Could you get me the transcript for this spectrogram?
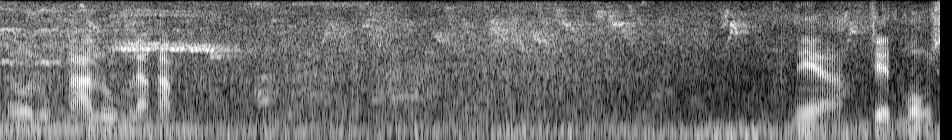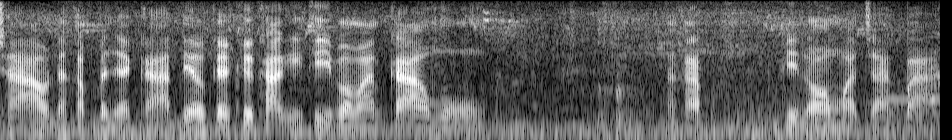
โอ้ลูกค้าลุมแล้วครับเนี่ยเจ็ดโมงเช้านะครับบรรยากาศเดี๋ยวแกคือคักอีกทีประมาณ9ก้าโมงนะครับพี่น้องมาจากบ้าน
